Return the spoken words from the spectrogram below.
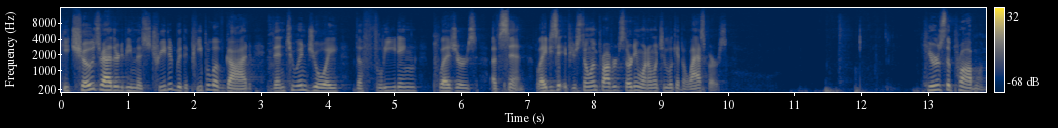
He chose rather to be mistreated with the people of God than to enjoy the fleeting pleasures of sin. Ladies, if you're still in Proverbs 31, I want you to look at the last verse. Here's the problem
